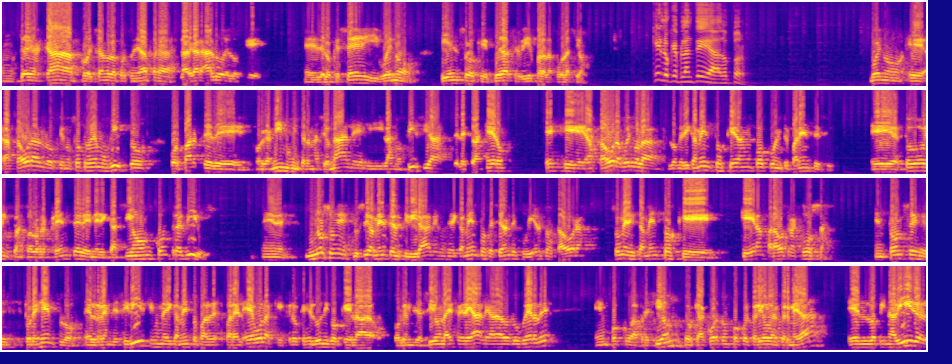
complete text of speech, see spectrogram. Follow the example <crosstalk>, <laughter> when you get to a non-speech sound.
con ustedes acá, aprovechando la oportunidad para largar algo de lo que, eh, de lo que sé y bueno, pienso que pueda servir para la población. ¿Qué es lo que plantea, doctor? Bueno, eh, hasta ahora lo que nosotros hemos visto por parte de organismos internacionales y las noticias del extranjero es que hasta ahora, bueno, los medicamentos quedan un poco entre paréntesis, eh, todo en cuanto a lo referente de medicación contra el virus. Eh, no son exclusivamente antivirales los medicamentos que se han descubierto hasta ahora, son medicamentos que, que eran para otra cosa. Entonces, por ejemplo, el Remdesivir, que es un medicamento para, para, el ébola, que creo que es el único que la organización, la FDA, le ha dado luz verde, es un poco a presión, porque acorta un poco el periodo de enfermedad. El Lopinavir, el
